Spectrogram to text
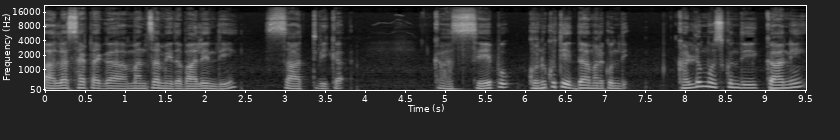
అలసటగా మంచం మీద బాలింది సాత్విక. కాసేపు కొనుకు తీద్దామనుకుంది. కళ్ళు మూసుకుంది కానీ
